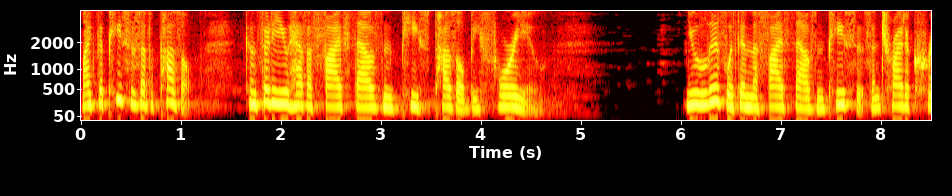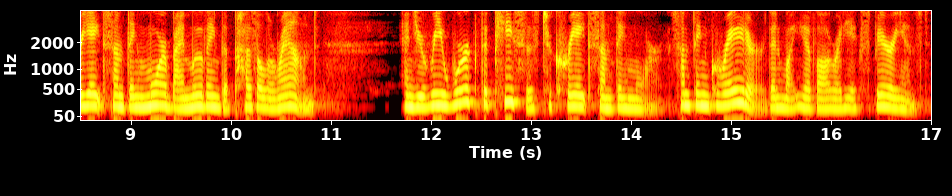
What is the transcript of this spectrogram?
Like the pieces of a puzzle. Consider you have a 5,000 piece puzzle before you. You live within the 5,000 pieces and try to create something more by moving the puzzle around. And you rework the pieces to create something more, something greater than what you have already experienced.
